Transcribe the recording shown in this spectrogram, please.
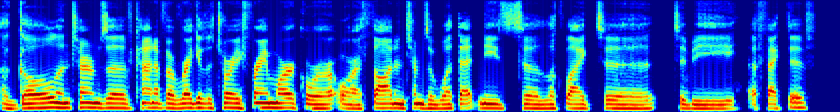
a goal in terms of kind of a regulatory framework or, or a thought in terms of what that needs to look like to, to be effective?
